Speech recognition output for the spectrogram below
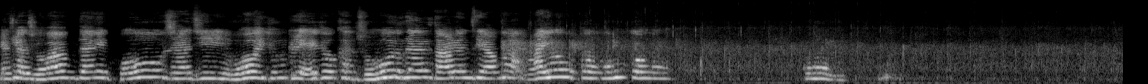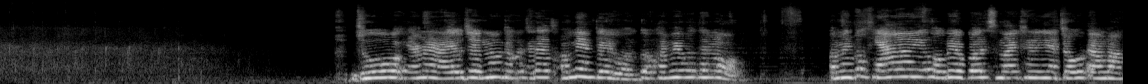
એટલે જવાબદારી બહુ જાજી હોય એટલે એ વખત જોરદાર તાળેથી આપણે આયો, તો જો એમણે આયોજન ન તો કદાચ અમે કર્યું હોત તો અમે બધા ન અમે તો ક્યાં હવે પર્સ અહીંયા ચૌટામાં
